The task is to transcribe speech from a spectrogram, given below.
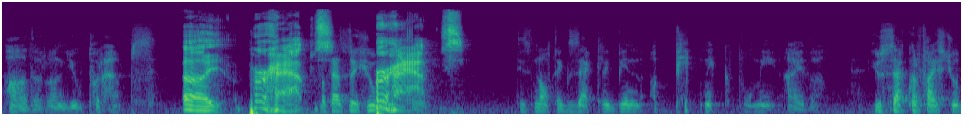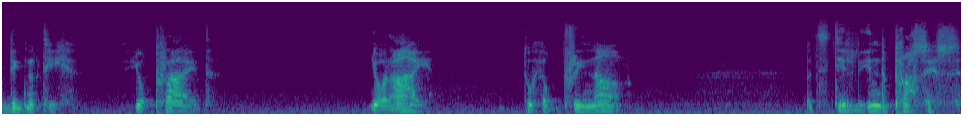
Harder on you, perhaps. Uh, perhaps. But as the human Perhaps. Has not exactly been a picnic for me either. You sacrificed your dignity, your pride, your eye to help free Narn. But still, in the process,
